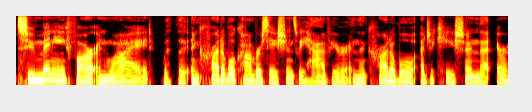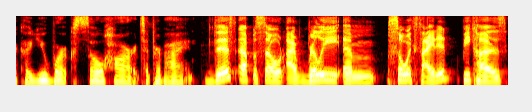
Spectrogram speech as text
to many far and wide with the incredible conversations we have here and the incredible education that Erica, you work so hard to provide. This episode, I really am so excited because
